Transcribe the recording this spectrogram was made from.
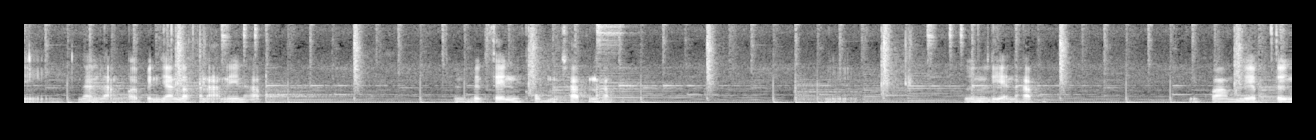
นี่ด้านหลังก็เป็นยันลักษณะนี้นะครับ มันเป็นเส้นคมชัดนะครับนี่พื้นเหรียญนะครับ มีความเรียบตึง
